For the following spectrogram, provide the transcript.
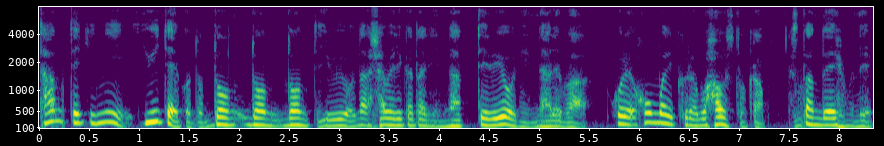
端的に言いたいことどんどんどんっていうような喋り方になってるようになればこれほんまにクラブハウスとかスタンド FM で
